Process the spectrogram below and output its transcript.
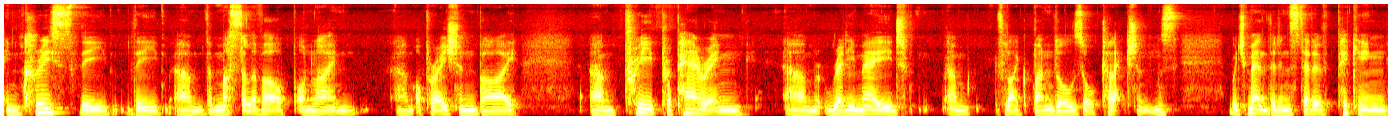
increase the the um, the muscle of our online um, operation by um, pre-preparing um, ready-made, um, if like, bundles or collections, which meant that instead of picking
